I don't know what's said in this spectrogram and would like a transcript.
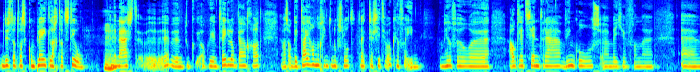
dus dat was compleet, lag dat stil. Mhm. En daarnaast eh, hebben we natuurlijk ook weer een tweede lockdown gehad. Er was ook detailhandel ging toen op slot. Daar, daar zitten we ook heel veel in. We doen heel veel eh outletcentra, winkels, eh, een beetje van... ehm,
